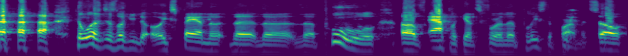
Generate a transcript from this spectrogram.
it wasn't just looking to expand the, the the the pool of applicants for the police department. So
